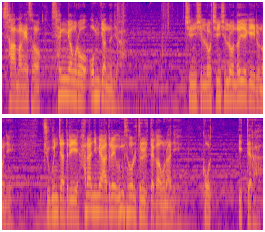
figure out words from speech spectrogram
사망에서 생명으로 옮겼느니라. 진실로 진실로 너희에게 이르노니 죽은 자들이 하나님의 아들의 음성을 들을 때가 오나니 곧 이때라.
